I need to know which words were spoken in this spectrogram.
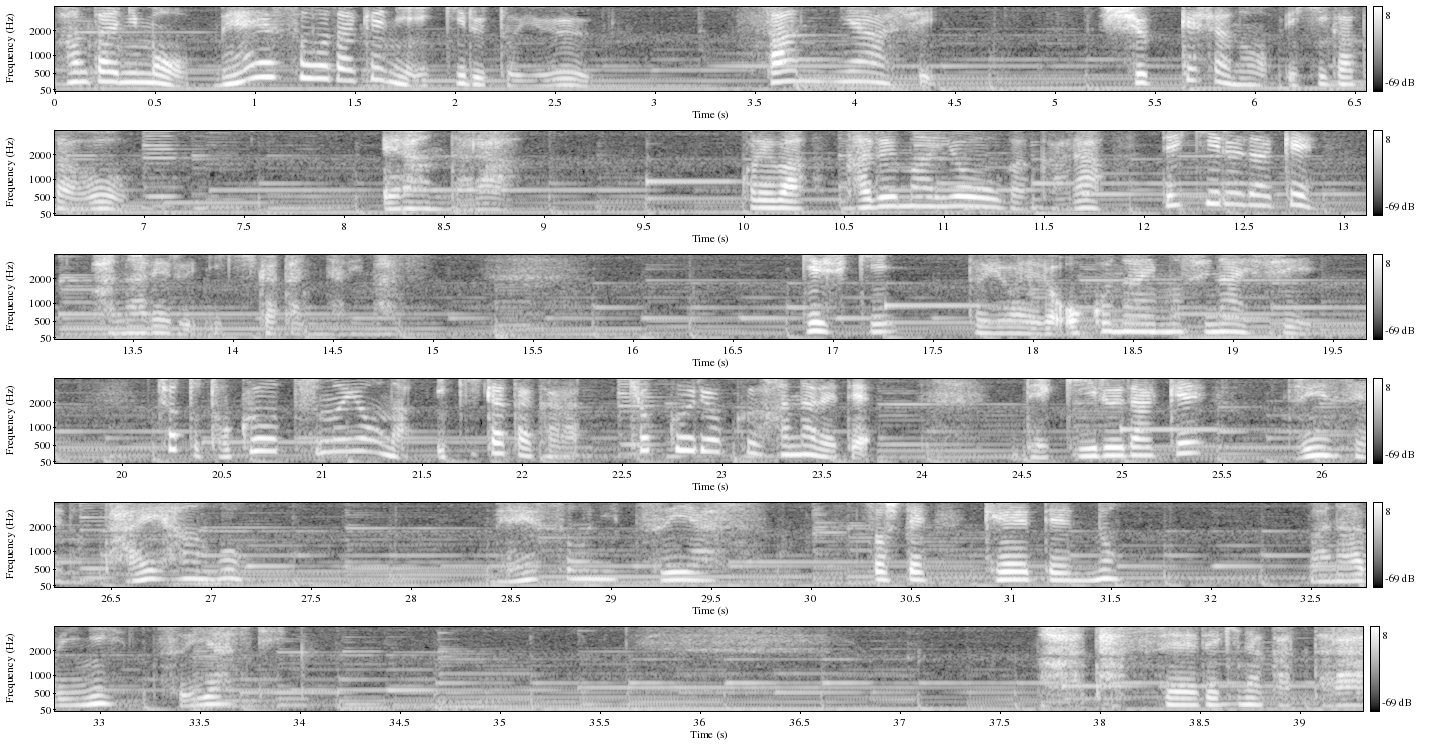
反対にもう瞑想だけに生きるというサンニャーシ出家者の生き方を選んだらこれはカルマヨーガからできるだけ離れる生き方になります。儀式と言われる行いもしないしちょっと徳を積むような生き方から極力離れてできるだけ人生の大半を瞑想に費やす。そして経典の学びに費やしていく。まあ達成できなかったら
